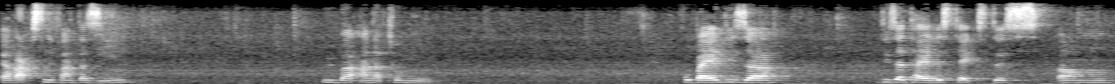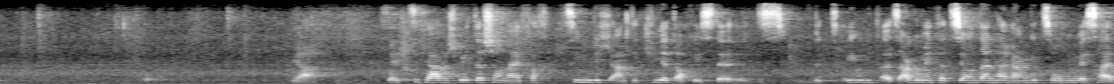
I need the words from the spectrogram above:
erwachsene Fantasien, über Anatomie. Wobei dieser, dieser Teil des Textes ähm, ja, 60 Jahre später schon einfach ziemlich antiquiert auch ist. Das wird irgendwie als Argumentation dann herangezogen, weshalb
